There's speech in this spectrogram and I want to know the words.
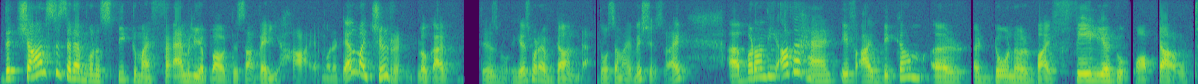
the chances that I'm going to speak to my family about this are very high. I'm going to tell my children, look, I've, here's, here's what I've done. That, Those are my wishes, right? Uh, but on the other hand, if I become a, a donor by failure to opt out,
